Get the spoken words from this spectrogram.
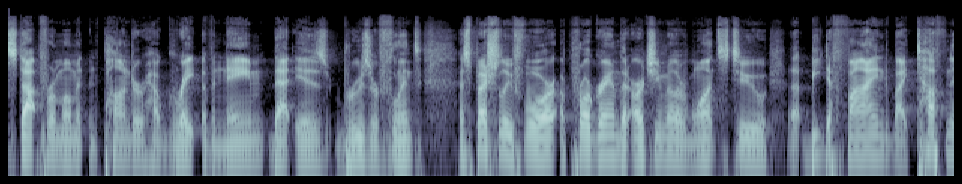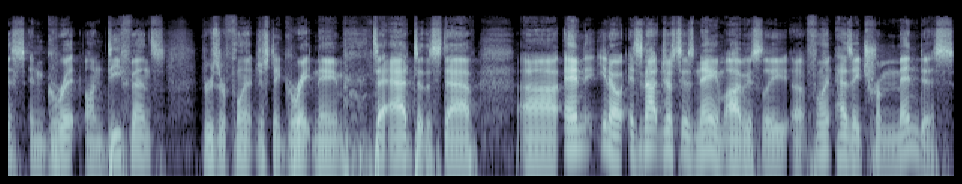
stop for a moment and ponder how great of a name that is, Bruiser Flint, especially for a program that Archie Miller wants to uh, be defined by toughness and grit on defense. Bruiser Flint, just a great name to add to the staff. Uh, and, you know, it's not just his name, obviously. Uh, Flint has a tremendous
